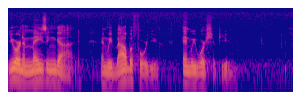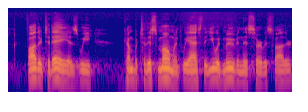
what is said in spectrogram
You are an amazing God, and we bow before you and we worship you. Father, today, as we come to this moment, we ask that you would move in this service, Father.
